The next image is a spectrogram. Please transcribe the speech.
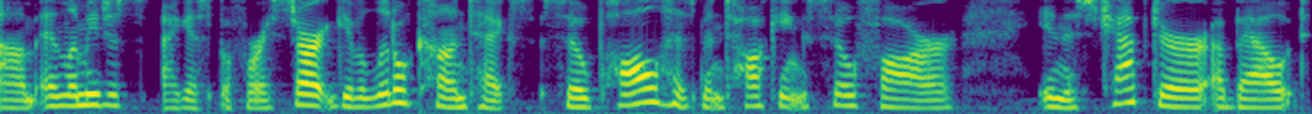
Um, and let me just, I guess, before I start, give a little context. So, Paul has been talking so far in this chapter about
